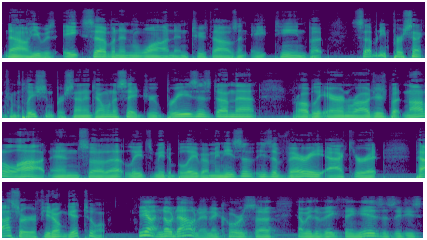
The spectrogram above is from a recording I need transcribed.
Now he was eight seven and one in 2018, but 70 percent completion percentage. I want to say Drew Brees has done that, probably Aaron Rodgers, but not a lot. And so that leads me to believe. I mean, he's a he's a very accurate passer if you don't get to him. Yeah, no doubt. And of course, uh, I mean, the big thing is is that he's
